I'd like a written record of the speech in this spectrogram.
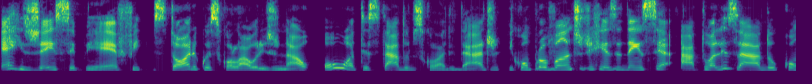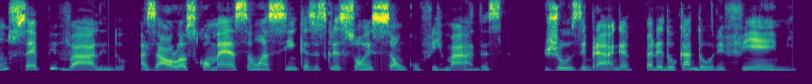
RG e CPF, histórico escolar original ou atestado de escolaridade e comprovante de residência atualizado com CEP válido. As aulas começam assim que as inscrições são confirmadas. Josi Braga, para Educador FM.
